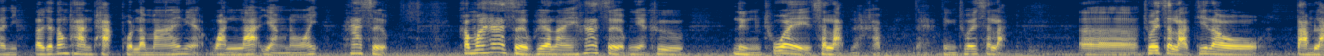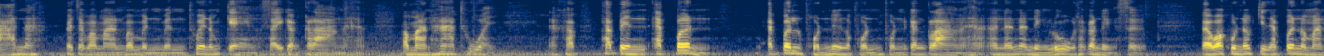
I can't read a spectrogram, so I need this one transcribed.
อันนี้เราจะต้องทานผักผลไม้เนี่ยวันละอย่างน้อย 5 เสิร์ฟ คำว่า 5 เสิร์ฟคืออะไร 5 เสิร์ฟเนี่ยคือ 1 ถ้วยสลัดนะครับนะหนึ่งถ้วยสลัดเอ่อถ้วยสลัดที่เราตามร้านนะก็จะประมาณว่าเหมือนเหมือนถ้วยน้ำแกงไซส์กลางๆนะฮะประมาณ 5 ถ้วยนะครับถ้าเป็นแอปเปิลแอปเปิลผลหนึ่งผลผลกลางๆนะฮะอันนั้นนหนึ่งลูกเท่ากับหนึ่งเสิร์ฟแปลว่าคุณต้องกินแอปเปิลประมาณ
